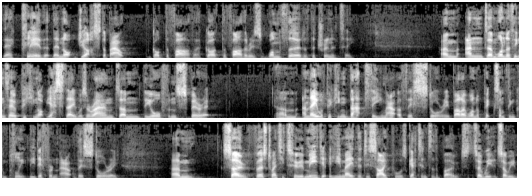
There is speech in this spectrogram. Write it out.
they're clear that they're not just about God the Father. God the Father is one third of the Trinity. Um, and um, one of the things they were picking up yesterday was around um, the orphan spirit. Um, and they were picking that theme out of this story, but I want to pick something completely different out of this story. Um, so, verse 22 immediately he made the disciples get into the boat. So, we, so we,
